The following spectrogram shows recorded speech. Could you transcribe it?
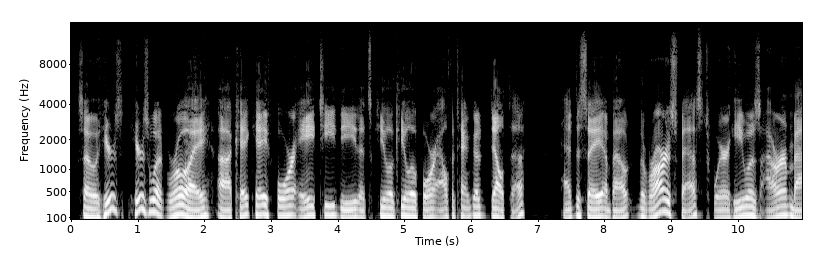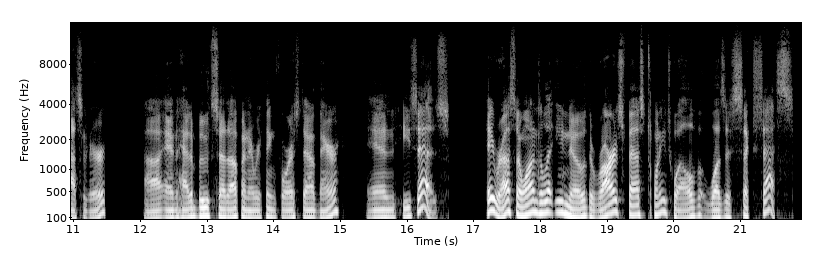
So here's here's what Roy uh, KK4ATD, that's Kilo Kilo 4 Alpha Tango Delta, had to say about the RARS Fest, where he was our ambassador uh, and had a booth set up and everything for us down there. And he says, Hey Russ, I wanted to let you know the RARS Fest 2012 was a success.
